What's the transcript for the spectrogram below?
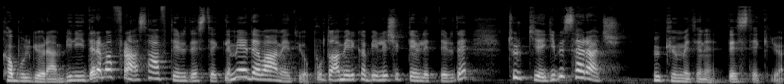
kabul gören bir lider ama Fransa Hafter'i desteklemeye devam ediyor. Burada Amerika Birleşik Devletleri de Türkiye gibi Serraç hükümetini destekliyor.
